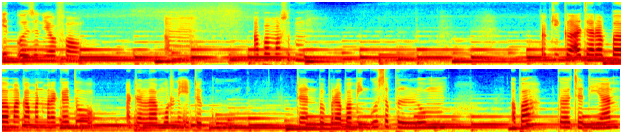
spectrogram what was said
It wasn't your fault. Um, apa maksudmu? Pergi ke acara pemakaman mereka itu adalah murni ideku. Dan beberapa minggu sebelum apa kejadian,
